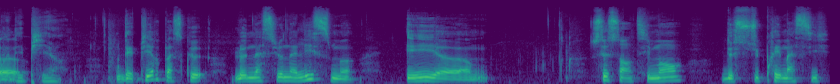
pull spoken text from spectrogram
Euh, des pires? Des pires parce que le nationalisme et euh, ce sentiment de suprématie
